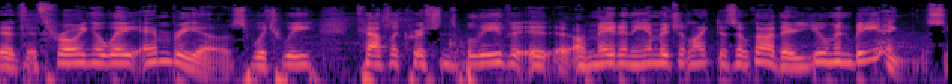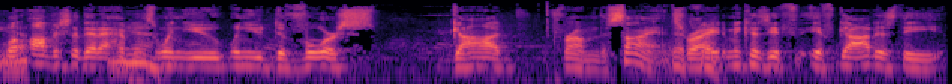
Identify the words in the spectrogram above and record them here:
uh, uh, throwing away embryos, which we Catholic Christians believe are made in the image and likeness of God. They're human beings. Well, know? obviously that happens Yeah. when you when you divorce God from the science, That's right? right. Because if if God is the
